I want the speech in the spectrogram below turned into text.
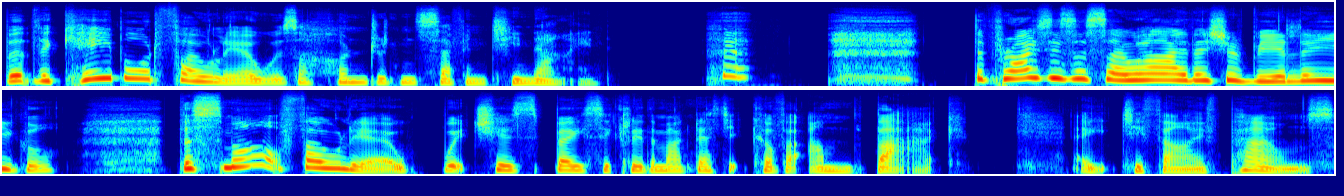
But the keyboard folio was 179. the prices are so high they should be illegal. The Smart Folio, which is basically the magnetic cover and the back, £85.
